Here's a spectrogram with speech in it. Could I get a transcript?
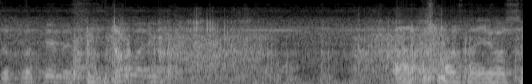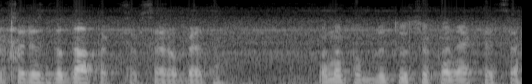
заплатили 6 доларів. А, тут можна його ще через додаток це все робити. Воно по Bluetooth конектиться.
